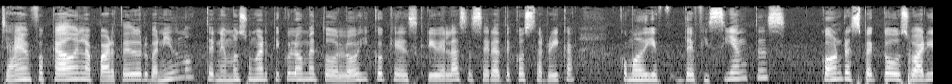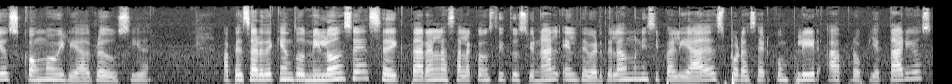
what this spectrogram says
Ya enfocado en la parte de urbanismo, tenemos un artículo metodológico que describe las aceras de Costa Rica como deficientes con respecto a usuarios con movilidad reducida a pesar de que en 2011 se dictara en la Sala Constitucional el deber de las municipalidades por hacer cumplir a propietarios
